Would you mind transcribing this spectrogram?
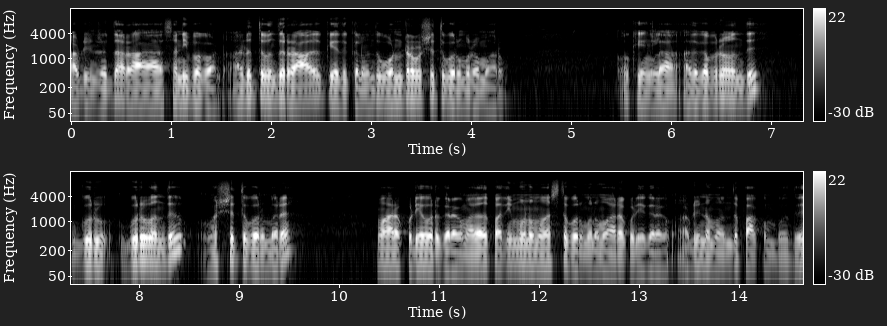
அப்படின்றது தான் ரா சனி பகவான். அடுத்து வந்து ராகு கேதுக்கள் வந்து ஒன்றரை வருஷத்துக்கு ஒரு முறை மாறும். ஓகேங்களா? அதுக்கப்புறம் வந்து குரு. குரு வந்து வருஷத்துக்கு ஒரு முறை மாறக்கூடிய ஒரு கிரகம். அதாவது பதிமூணு மாதத்துக்கு ஒரு முறை மாறக்கூடிய கிரகம் அப்படின்னு நம்ம வந்து பார்க்கும்போது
